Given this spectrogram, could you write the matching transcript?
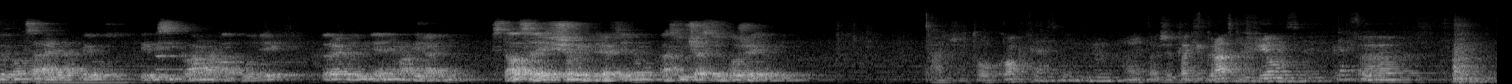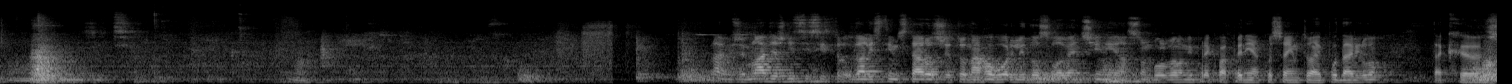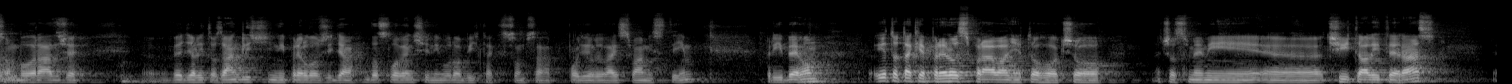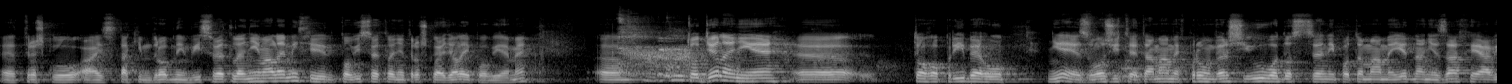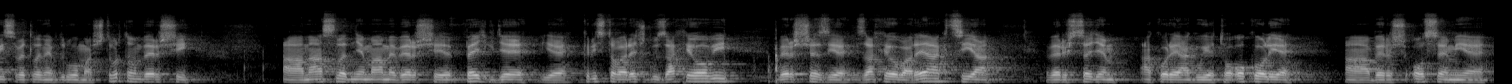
Dokonca aj Zacheus, kedy si klamal a zlodej, ktorého ľudia nemali radi, stal sa Ježišovým priateľom a súčasťou Božej rodiny. Takže toľko. Hej, takže taký krátky film. Uh, Pravím, že mládežníci si dali s tým starosť, že to nahovorili do Slovenčiny a som bol veľmi prekvapený, ako sa im to aj podarilo. Tak uh, som bol rád, že vedeli to z angličtiny preložiť a do slovenčiny urobiť, tak som sa podelil aj s vami s tým príbehom. Je to také prerozprávanie toho, čo, čo sme mi e, čítali teraz, e, trošku aj s takým drobným vysvetlením, ale my si to vysvetlenie trošku aj ďalej povieme. E, to delenie toho príbehu nie je zložité. Tam máme v prvom verši úvod do scény, potom máme jednanie Zachea vysvetlené v druhom a štvrtom verši a následne máme verše 5, kde je Kristova reč ku Zacheovi, verš 6 je Zacheová reakcia, verš 7 ako reaguje to okolie a verš 8 je e,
